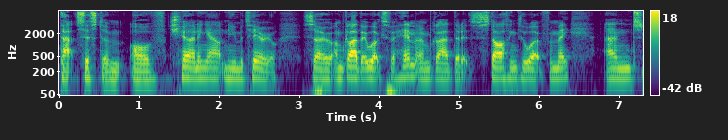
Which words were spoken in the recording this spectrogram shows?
that system of churning out new material. So I'm glad that it works for him, and I'm glad that it's starting to work for me. And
